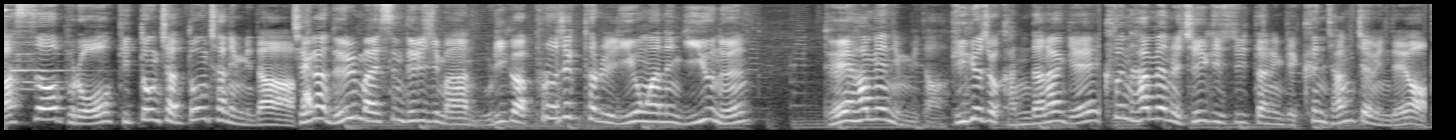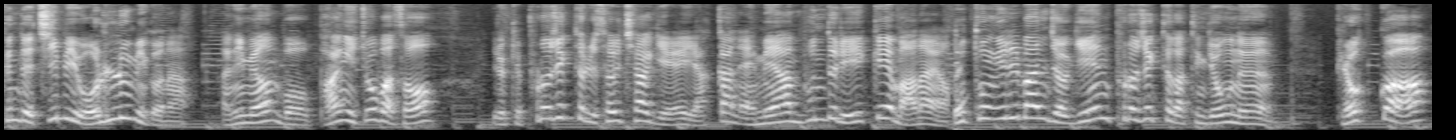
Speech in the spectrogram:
왓썹으로 기똥찬 똥찬입니다. 제가 늘 말씀드리지만 우리가 프로젝터를 이용하는 이유는 대화면입니다. 비교적 간단하게 큰 화면을 즐길 수 있다는 게 큰 장점인데요. 근데 집이 원룸이거나 아니면 뭐 방이 좁아서 이렇게 프로젝터를 설치하기에 약간 애매한 분들이 꽤 많아요. 보통 일반적인 프로젝터 같은 경우는 벽과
